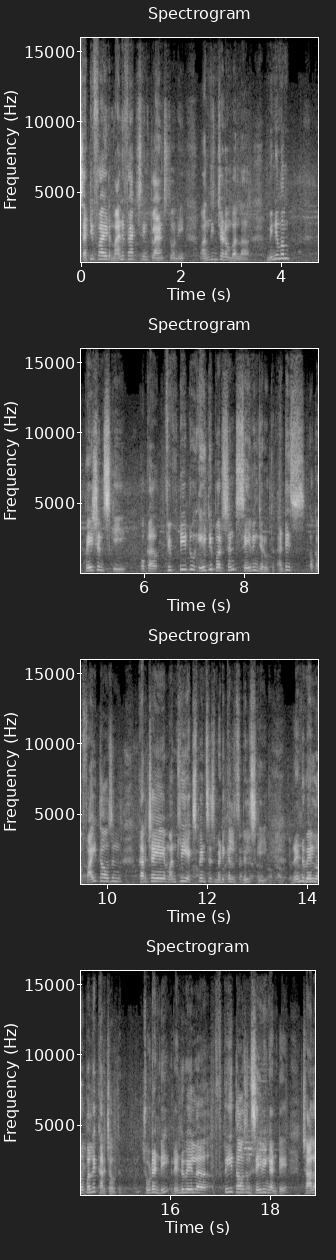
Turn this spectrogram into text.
సర్టిఫైడ్ మ్యానుఫ్యాక్చరింగ్ ప్లాంట్స్తోని అందించడం వల్ల మినిమం పేషెంట్స్కి ఒక fifty to eighty percent saving జరుగుతుంది. అంటే ఒక ఫైవ్ థౌజండ్ ఖర్చు అయ్యే మంత్లీ ఎక్స్పెన్సెస్ మెడికల్ బిల్స్కి రెండు వేల లోపలనే ఖర్చు అవుతుంది చూడండి రెండు వేల త్రీ థౌజండ్ సేవింగ్ అంటే చాలా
